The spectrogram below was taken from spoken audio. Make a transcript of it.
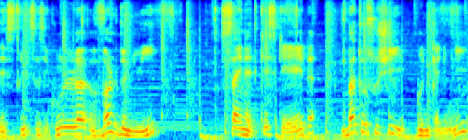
et street, ça c'est cool. Vol de nuit, Signet Cascade, Bateau Sushi Bunkanuni.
